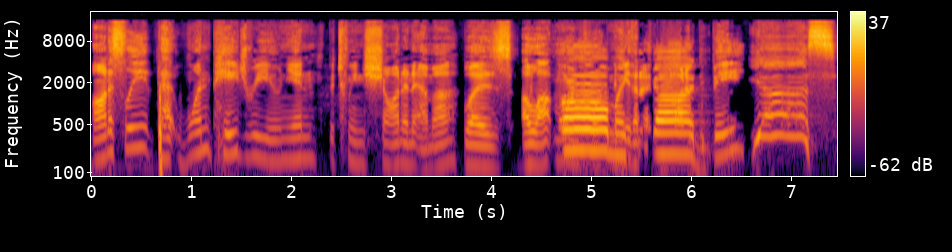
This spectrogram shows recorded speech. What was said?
Honestly, that one page reunion between Sean and Emma was a lot more Oh my than I thought it God. would be. Yes,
